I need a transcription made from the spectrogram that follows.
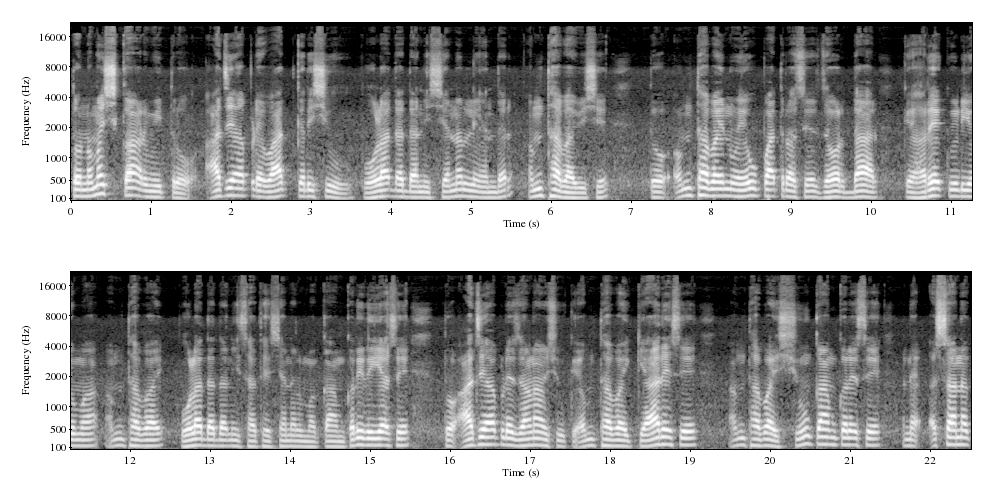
તો નમસ્કાર મિત્રો, આજે આપણે વાત કરીશું ભોળા દાદાની ચેનલની અંદર અમથાભાઈ વિશે. તો અમથાભાઈનું એવું પાત્ર છે જોરદાર કે હરેક વિડીયોમાં અમથાભાઈ ભોળા દાદાની સાથે ચેનલમાં કામ કરી રહ્યા છે. તો આજે આપણે જણાવીશું કે અમથાભાઈ ક્યારે છે, અમથાભાઈ શું કામ કરે છે અને અચાનક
